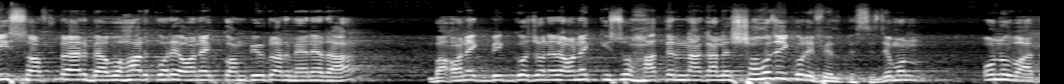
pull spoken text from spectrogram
এই সফটওয়্যার ব্যবহার করে অনেক কম্পিউটার ম্যানেরা বা অনেক বিজ্ঞজনেরা অনেক কিছু হাতের নাগালে সহজেই করে ফেলতেছে। যেমন অনুবাদ,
